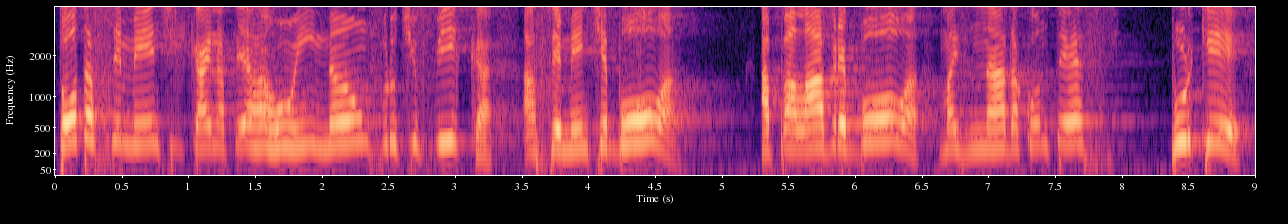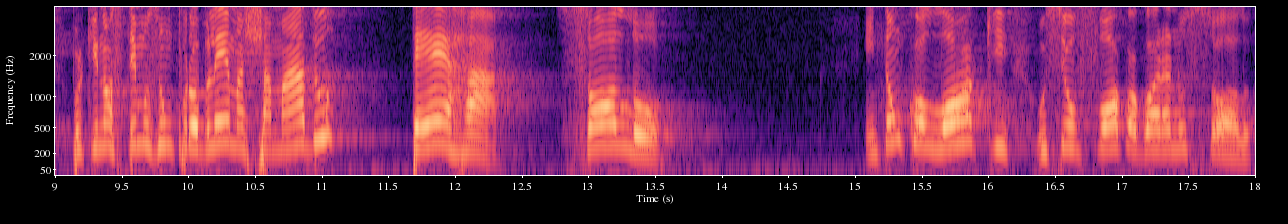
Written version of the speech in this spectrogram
Toda semente que cai na terra ruim não frutifica. A semente é boa. A palavra é boa, mas nada acontece. Por quê? Porque nós temos um problema chamado terra, solo. Então coloque o seu foco agora no solo.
